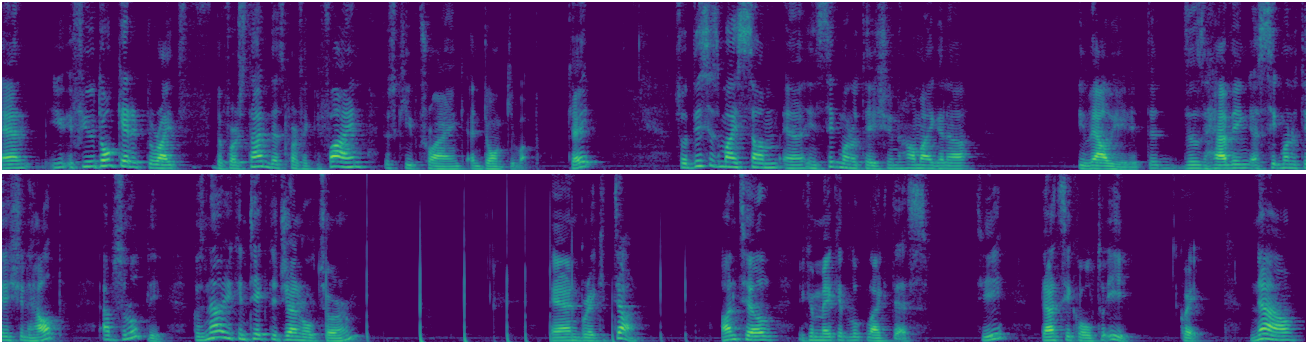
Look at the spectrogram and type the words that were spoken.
And you, if you don't get it right the first time, that's perfectly fine. Just keep trying and don't give up, okay? So this is my sum uh, in sigma notation. How am I going to evaluate it? Does having a sigma notation help? Absolutely. Because now you can take the general term and break it down until you can make it look like this. See? That's equal to E. Great. Now,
